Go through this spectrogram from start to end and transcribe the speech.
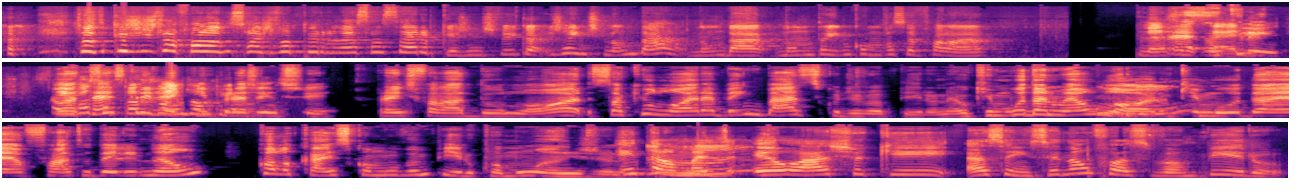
Tanto que a gente tá falando só de vampiro nessa série, porque a gente fica. Gente, não dá, não dá, não tem como você falar nessa É, eu, série. queria, eu até você escrevi aqui pra gente, pra gente falar do lore, só que o lore é bem básico de vampiro, né? O que muda não é o lore, Uhum. o que muda é o fato dele não colocar isso como um vampiro, como um anjo. né? Então, Uhum. mas eu acho que, assim, se não fosse vampiro,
